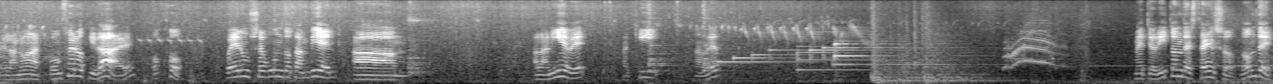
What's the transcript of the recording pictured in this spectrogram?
Melanoir. Con ferocidad, ¿eh? Ojo. Voy a ir un segundo también a... A la nieve. Aquí. A ver. Meteorito en descenso. ¿Dónde?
